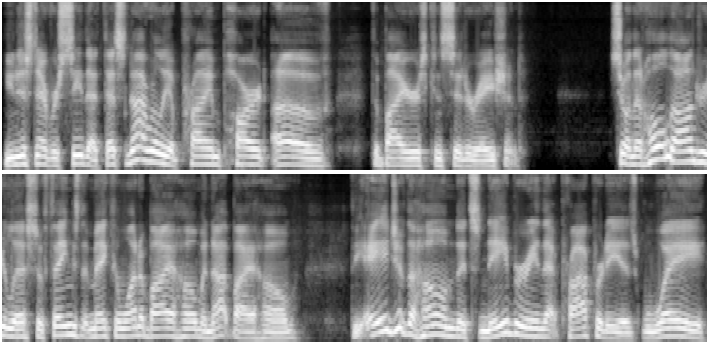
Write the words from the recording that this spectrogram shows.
You just never see that. That's not really a prime part of the buyer's consideration. So, in that whole laundry list of things that make them want to buy a home and not buy a home, the age of the home that's neighboring that property is way,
